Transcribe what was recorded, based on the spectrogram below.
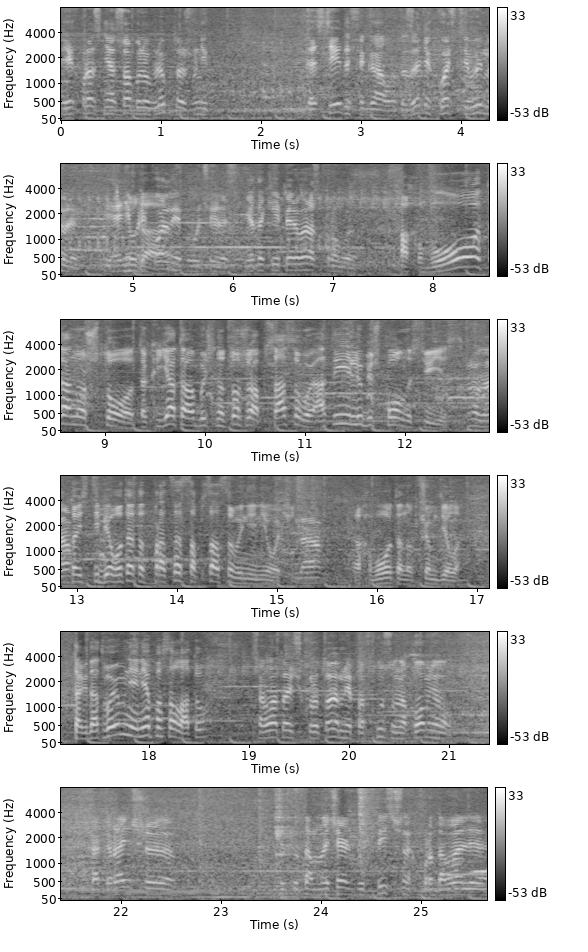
Я их просто не особо люблю, потому что у них костей дофига. Вот из этих кости вынули. И они Ну да. прикольные получились. Я такие первый раз пробую. Ах, вот оно что. Так я-то обычно тоже обсасываю, а ты любишь полностью есть. Ну да. То есть тебе вот этот процесс обсасывания не очень. Да. Ах, вот оно в чем дело. Тогда твое мнение по салату. Салат очень крутой, мне по вкусу напомнил, как раньше, где-то там в начале 2000-х продавали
